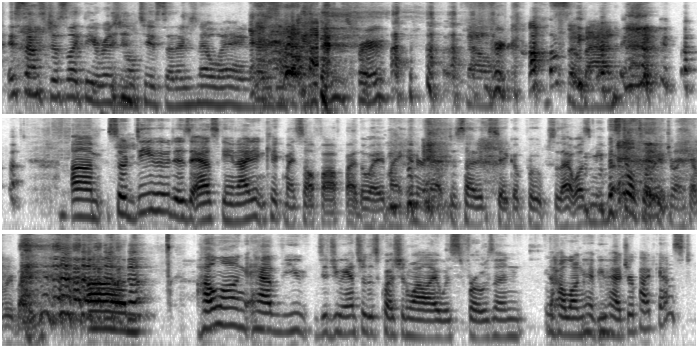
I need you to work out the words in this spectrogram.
It sounds just like the original too, so there's no way we're gonna get used for No, for coffee. so bad. Um, so Dhoot is asking, I didn't kick myself off, by the way. My internet decided to take a poop, so that wasn't me, but still take a drink, everybody. Um, how long have you, did you answer this question while I was frozen? How long have you had your podcast?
